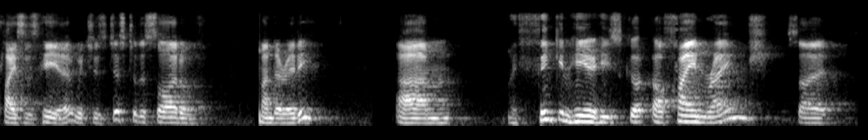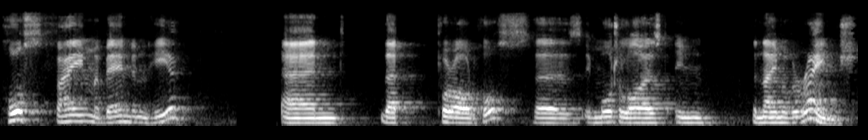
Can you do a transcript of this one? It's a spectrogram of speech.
places here, which is just to the side of Mundareddy. Um, I think in here he's got a Fame Range. So horse fame abandoned here, and that poor old horse has immortalised in the name of a range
